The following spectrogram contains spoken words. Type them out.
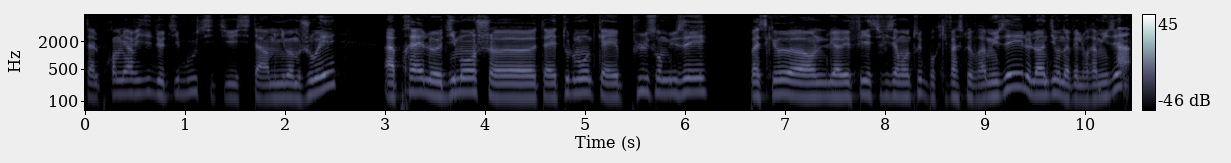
la première visite de Thibou si, tu, si t'as un minimum joué. Après, le dimanche, euh, t'avais tout le monde qui avait plus son musée parce que euh, on lui avait filé suffisamment de trucs pour qu'il fasse le vrai musée. Le lundi, on avait le vrai musée. Ah.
